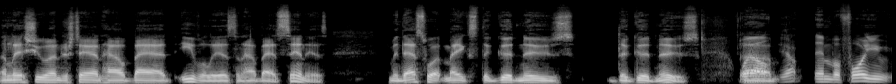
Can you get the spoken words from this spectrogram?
unless you understand how bad evil is and how bad sin is. I mean, that's what makes the good news the good news. Well, Um, Yep. and before you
